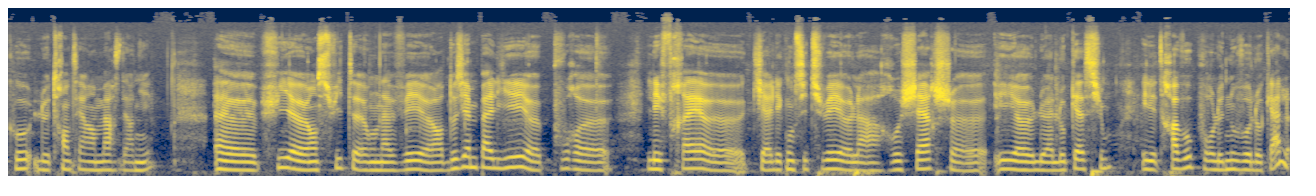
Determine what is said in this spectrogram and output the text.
Co le 31 mars dernier. Euh, puis euh, ensuite, euh, on avait un deuxième palier pour les frais qui allaient constituer la recherche et la location et les travaux pour le nouveau local,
